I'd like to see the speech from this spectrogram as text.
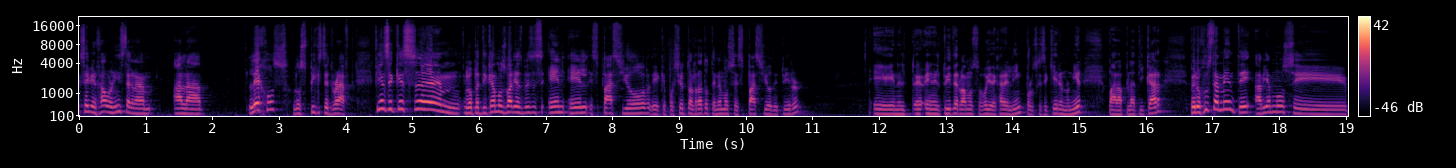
Xavier Howard en Instagram a la lejos los picks de draft. Fíjense que es, em, lo platicamos varias veces en el espacio, eh, que por cierto al rato tenemos espacio de Twitter. Eh, en, el, en, el, Twitter vamos, voy a dejar el link por los que se quieren unir para platicar. Pero justamente habíamos eh,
